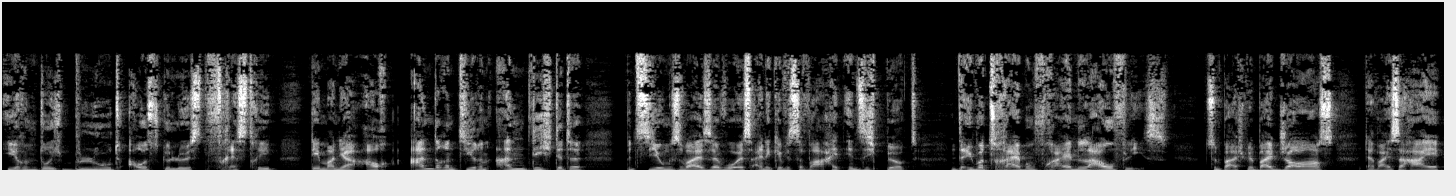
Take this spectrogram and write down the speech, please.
ihren durch Blut ausgelösten Fresstrieb, den man ja auch anderen Tieren andichtete, beziehungsweise wo es eine gewisse Wahrheit in sich birgt, der Übertreibung freien Lauf ließ. Zum Beispiel bei Jaws, der weiße Hai,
